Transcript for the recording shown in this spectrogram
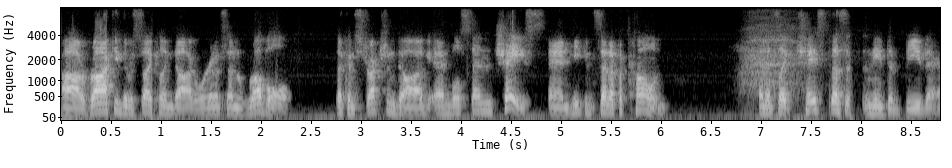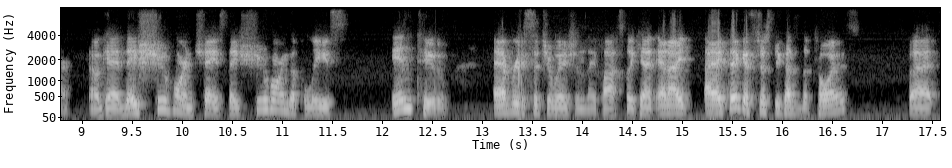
uh, Rocky the recycling dog. We're gonna send Rubble the construction dog, and we'll send Chase, and he can set up a cone." And it's like Chase doesn't need to be there. Okay, they shoehorn Chase. They shoehorn the police into every situation they possibly can. And I, I think it's just because of the toys, but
